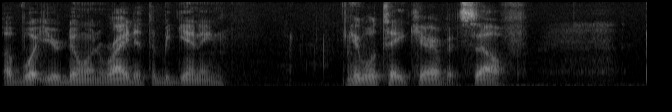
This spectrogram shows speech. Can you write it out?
of what you're doing right at the beginning. It will take care of itself.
